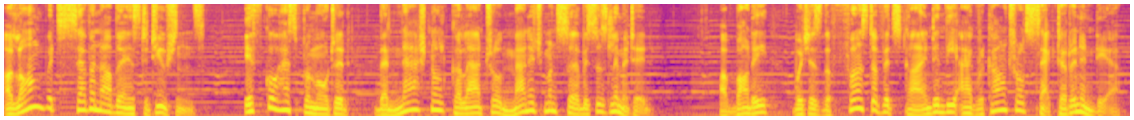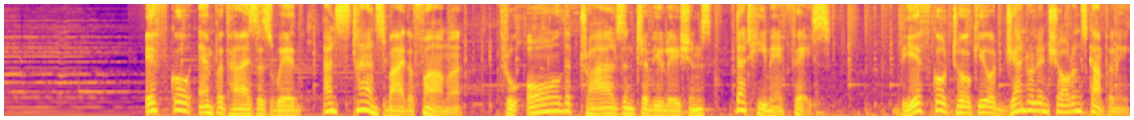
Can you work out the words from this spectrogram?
Along with seven other institutions, IFFCO has promoted the National Collateral Management Services Limited, a body which is the first of its kind in the agricultural sector in India. IFFCO empathizes with and stands by the farmer through all the trials and tribulations that he may face. The IFFCO Tokio General Insurance Company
